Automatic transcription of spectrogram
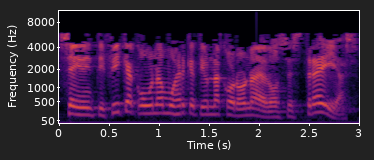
se identifica con una mujer que tiene una corona de dos estrellas.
